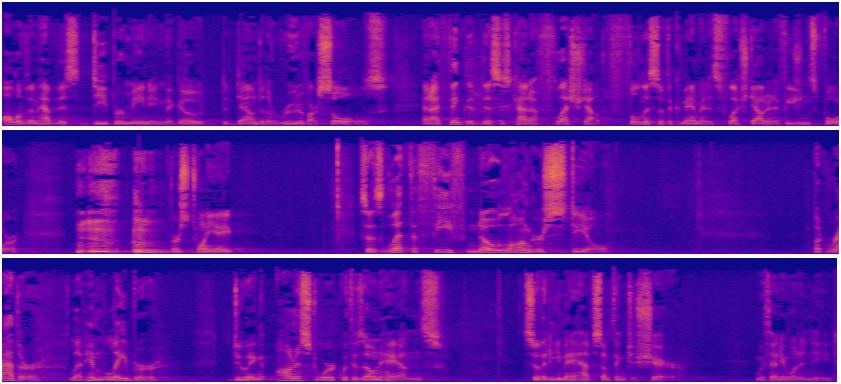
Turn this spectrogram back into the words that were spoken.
All of them have this deeper meaning that go down to the root of our souls and I think that this is kind of fleshed out. The fullness of the commandment is fleshed out in Ephesians 4. Verse 28 says, Let the thief no longer steal, but rather let him labor, doing honest work with his own hands, so that he may have something to share with anyone in need.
